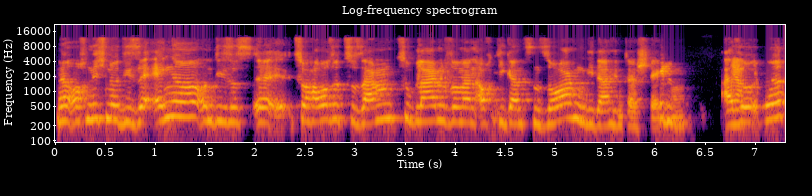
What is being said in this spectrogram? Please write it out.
Ne? Auch nicht nur diese Enge und dieses äh, zu Hause zusammen zu bleiben, sondern auch die ganzen Sorgen, die dahinter stecken. Also ja. ne,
